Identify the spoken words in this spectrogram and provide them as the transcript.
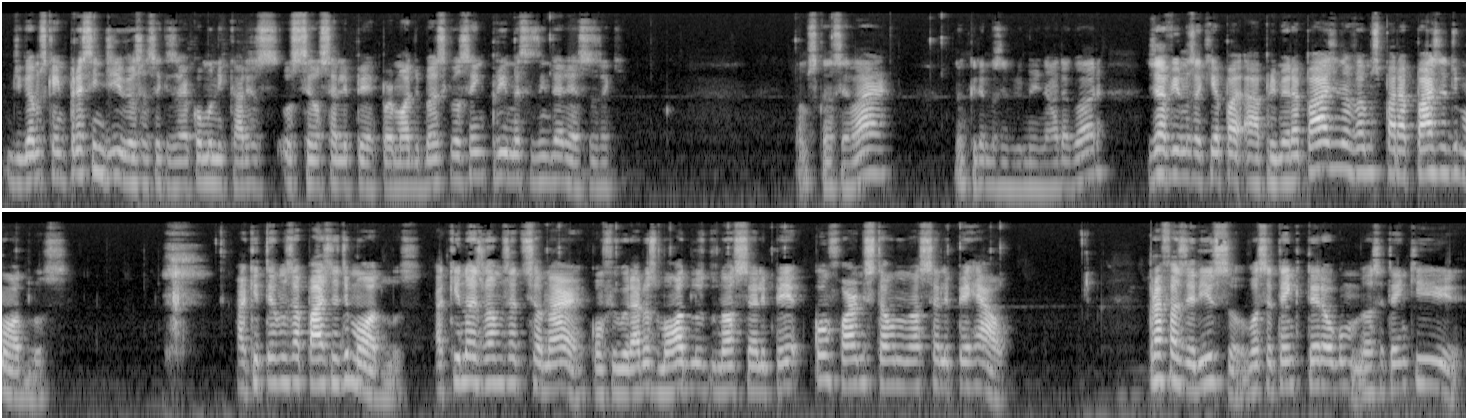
digamos que é imprescindível se você quiser comunicar o seu CLP por Modbus que você imprima esses endereços aqui. Vamos cancelar. Não queremos imprimir nada agora. Já vimos aqui a, a primeira página. Vamos para a página de módulos. Aqui temos a página de módulos. Aqui nós vamos adicionar, configurar os módulos do nosso CLP conforme estão no nosso CLP real. Para fazer isso, você tem que ter algum, você tem que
